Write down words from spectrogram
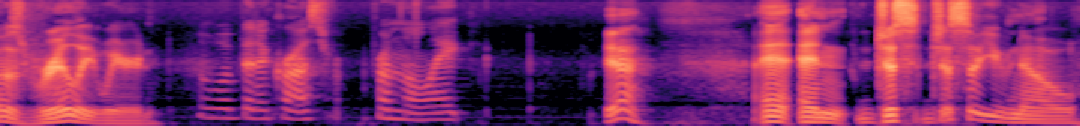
was really weird. Whooping across from the lake. Yeah. And, and just just so you know,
